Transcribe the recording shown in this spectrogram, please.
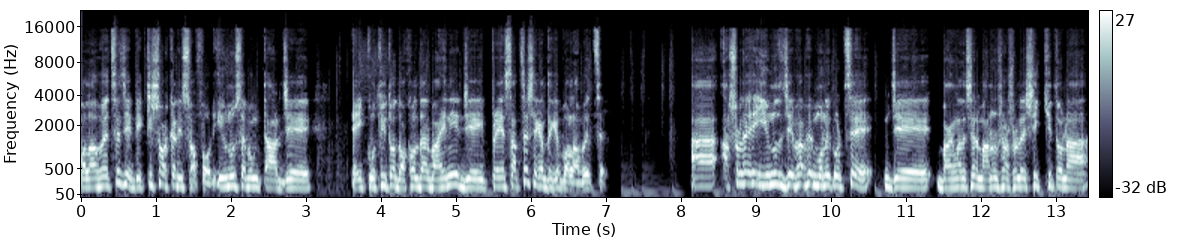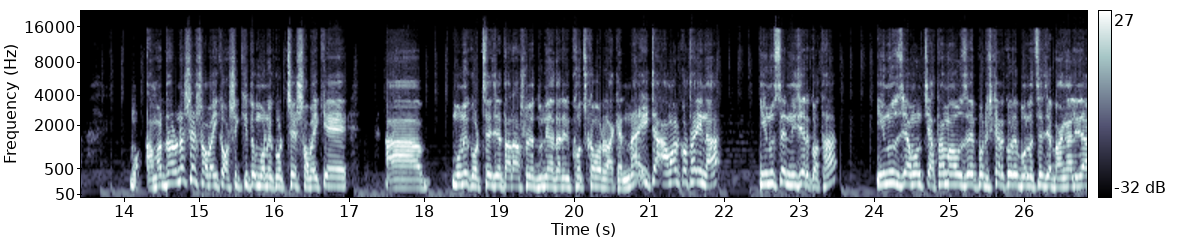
বলা হয়েছে যে একটি সরকারি সফর। ইউনুস এবং তার যে এই কথিত দখলদার বাহিনীর যে প্রেস আছে, সেখান থেকে বলা হয়েছে। আসলে ইউনুস যেভাবে মনে করছে যে বাংলাদেশের মানুষ আসলে শিক্ষিত না আমার ধারণা সে সবাইকে অশিক্ষিত মনে করছে, সবাইকে মনে করছে যে তারা আসলে দুনিয়াদারির খোঁজ খবর রাখেন না। এটা আমার কথাই না, ইউনুসের নিজের কথা। ইউনুস যেমন চ্যাথাম হাউসে পরিষ্কার করে বলেছে যে বাঙালিরা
